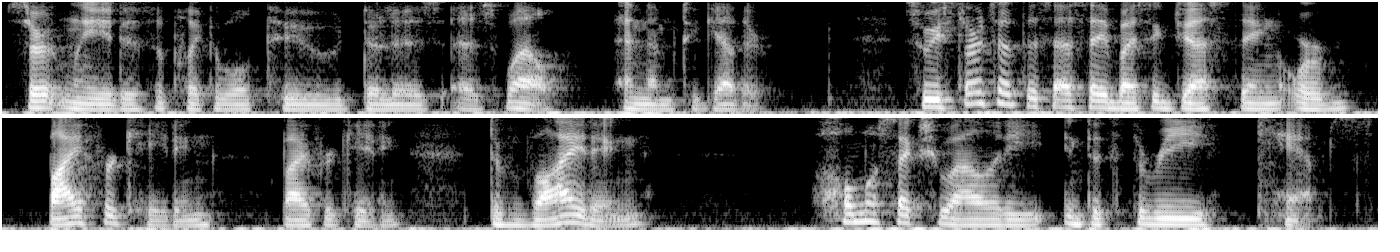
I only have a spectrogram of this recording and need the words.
certainly it is applicable to Deleuze as well, and them together. So he starts out this essay by suggesting or bifurcating, bifurcating, dividing homosexuality into three camps.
